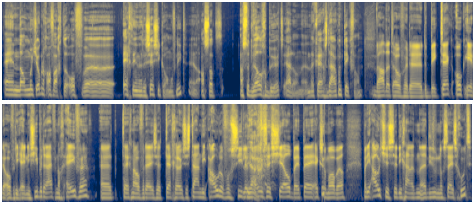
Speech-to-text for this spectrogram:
En dan moet je ook nog afwachten of we echt in een recessie komen of niet. En als dat, als het wel gebeurt, ja, dan, dan krijgen ze daar ook een tik van. We hadden het over de, de big tech, ook eerder over die energiebedrijven. Nog even eh, tegenover deze techreuzen staan die oude fossiele Ja. reuzen, Shell, BP, ExxonMobil. Maar die oudjes eh, die gaan het, eh, die doen het nog steeds goed.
